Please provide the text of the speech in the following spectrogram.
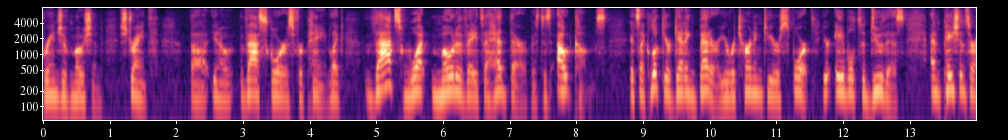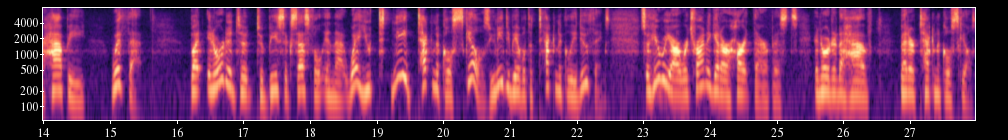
range of motion, strength, uh, you know, VAS scores for pain. Like that's what motivates a head therapist is outcomes. It's like, look, you're getting better. You're returning to your sport. You're able to do this. And patients are happy with that. But in order to, to be successful in that way, you t- need technical skills. You need to be able to technically do things. So here we are, we're trying to get our heart therapists in order to have better technical skills.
